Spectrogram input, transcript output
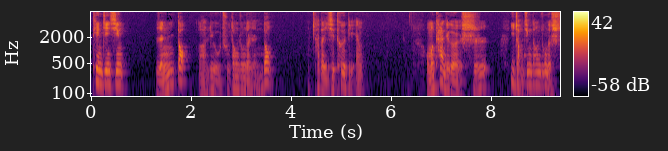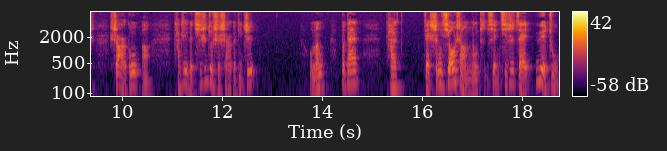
天间星，人道啊，六出当中的人道，它的一些特点。我们看这个十一掌经当中的十十二宫啊，它这个其实就是十二个地支。我们不单它在生肖上能体现，其实在月柱、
